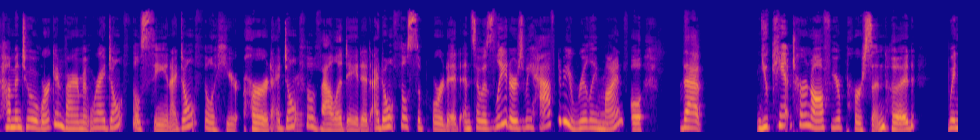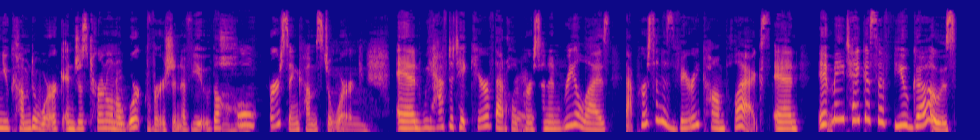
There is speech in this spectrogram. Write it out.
come into a work environment where I don't feel seen, I don't feel hear- heard, I don't Right. feel validated, I don't feel supported. And so as leaders, we have to be really Right. mindful that you can't turn off your personhood when you come to work and just turn on a work version of you. The Mhm. whole person comes to work. Mm. And we have to take care of that whole person and realize that person is very complex. And it may take us a few goes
